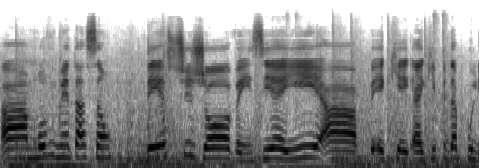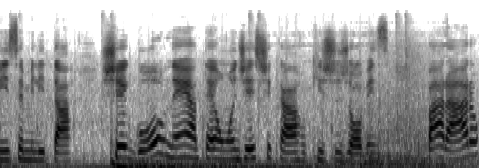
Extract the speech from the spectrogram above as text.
a movimentação destes jovens. E aí a, a equipe da polícia militar chegou né, até onde este carro que estes jovens pararam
